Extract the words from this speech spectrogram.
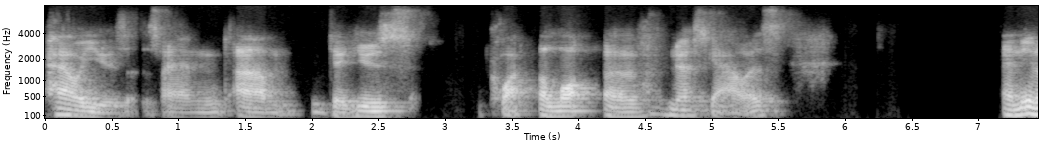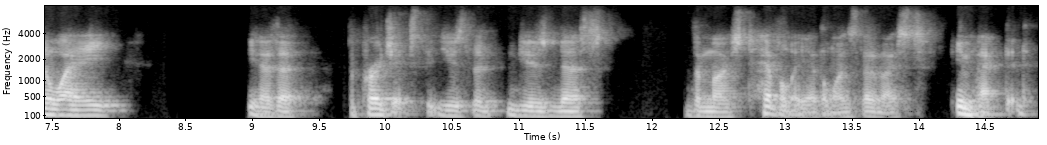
power users and um, they use quite a lot of NERSC hours, and in a way, you know the the projects that use the use NERSC the most heavily are the ones that are most impacted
